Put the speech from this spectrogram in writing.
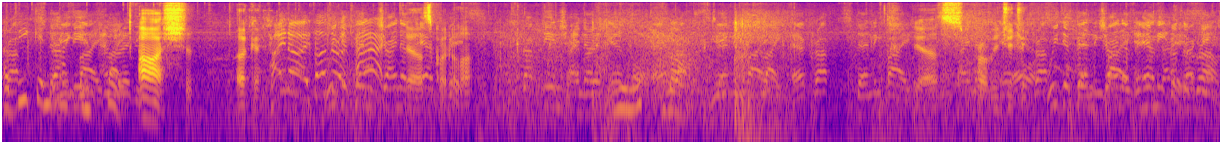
A beacon has been. Ah, shit. Okay. China is under attack. China's Yeah, that's quite a lot. Strapped in China's Unit airspace. lost. Standing by. Aircraft standing by. Yeah, that's probably GG. We defend China's enemy underground.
